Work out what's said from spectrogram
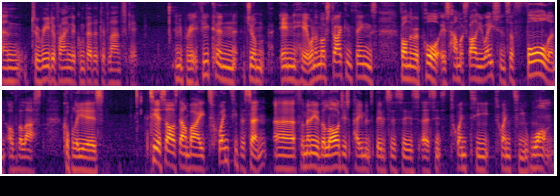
and to redefine the competitive landscape. Inderpreet, if you can jump in here, one of the most striking things from the report is how much valuations have fallen over the last couple of years. TSR is down by 20% uh, for many of the largest payments businesses uh, since 2021.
